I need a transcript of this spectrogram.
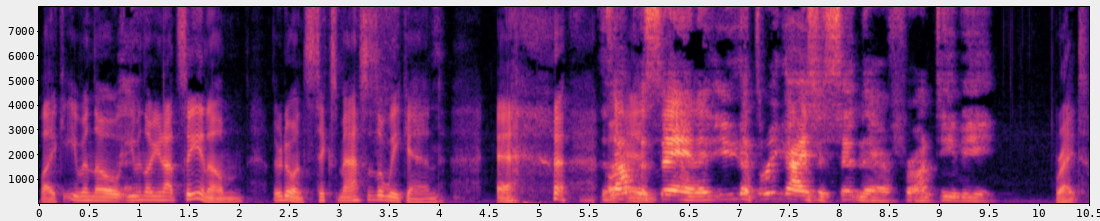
like even though even though you're not seeing them, they're doing six masses a weekend. And, I'm and- just saying, you got three guys just sitting there for on TV. Right.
